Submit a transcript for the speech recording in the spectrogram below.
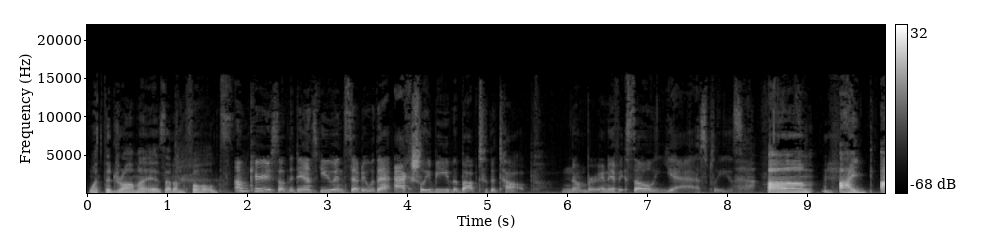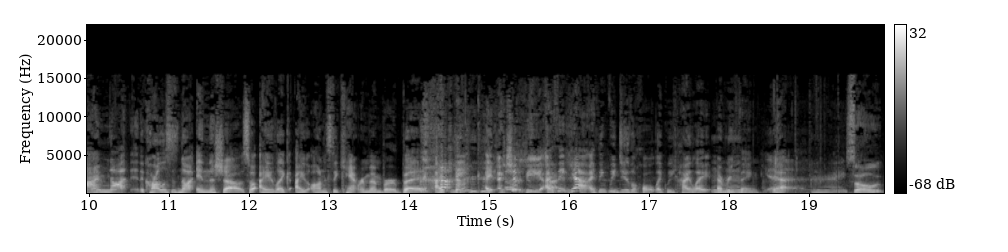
what the drama is that unfolds. I'm curious though. The dance you and Seb did would that actually be the bop to the top number? And if it, so, yes, please. Um, I I'm not. Carlos is not in the show, so I like I honestly can't remember. But I think I, it should be. I think yeah. I think we do the whole like we highlight everything. Yeah. All right. So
